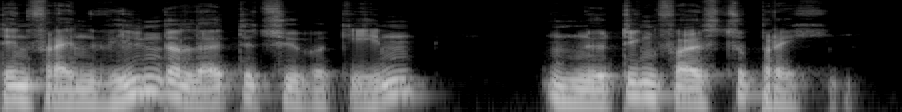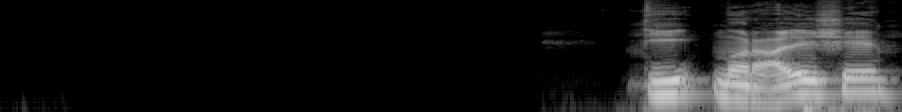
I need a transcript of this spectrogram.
den freien Willen der Leute zu übergehen und nötigenfalls zu brechen. Die moralische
